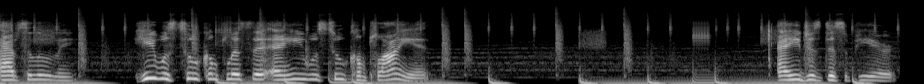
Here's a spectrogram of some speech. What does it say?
Absolutely. He was too complicit and he was too compliant. And he just disappeared.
